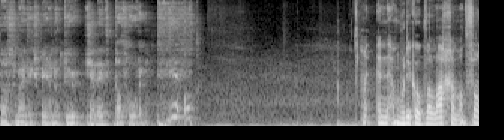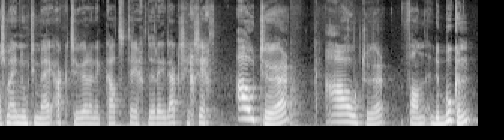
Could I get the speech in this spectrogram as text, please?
Mastermind expert en acteur Jeannette Badhoorn. De op- En dan moet ik ook wel lachen, want volgens mij noemt hij mij acteur. En ik had tegen de redactie gezegd: auteur, auteur van de boeken.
